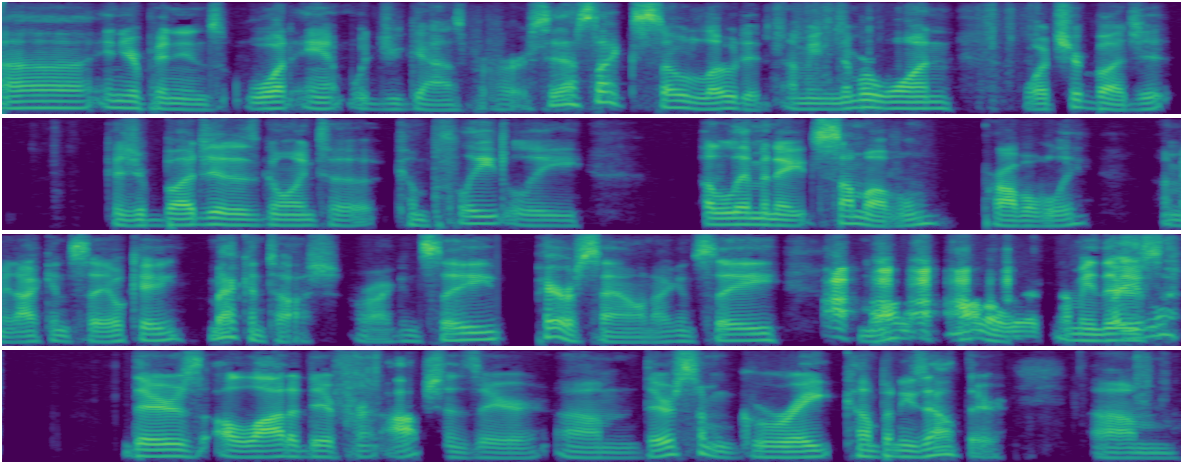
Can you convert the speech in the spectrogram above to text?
Uh, in your opinions, what amp would you guys prefer? See, that's like so loaded. I mean, number one, what's your budget? Because your budget is going to completely eliminate some of them, probably. I mean, I can say, okay, McIntosh, or I can say Parasound, I can say Monolith. I mean, there's there's a lot of different options there. Um, there's some great companies out there. Um,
